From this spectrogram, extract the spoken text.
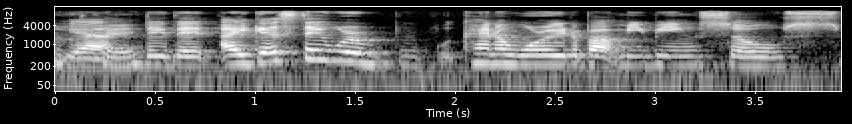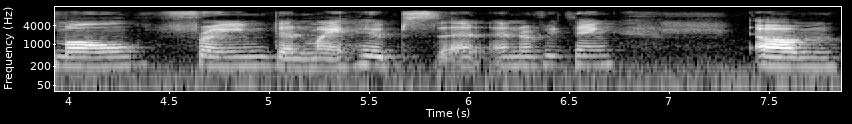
yeah, Okay. they did. I guess they were kind of worried about me being so small framed and my hips and, and everything. Um,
